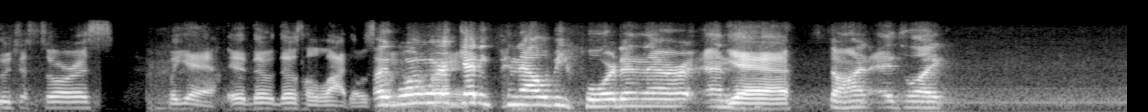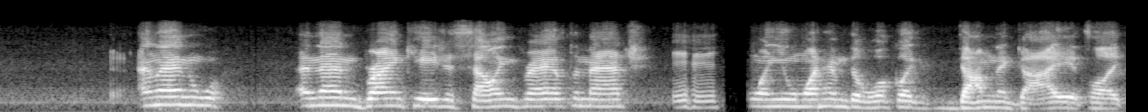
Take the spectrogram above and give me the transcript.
Luchasaurus. But yeah, it, there, there's a lot that was Like when we're getting Penelope Ford in there and yeah stunt. It's like, and then and then Brian Cage is selling for half the match. hmm When you want him to look like dominant guy, it's like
